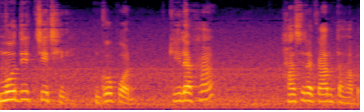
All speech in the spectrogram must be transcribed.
মোদির চিঠি গোপন কি লেখা হাসিনাকে আনতে হবে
